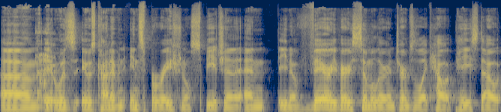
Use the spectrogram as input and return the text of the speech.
Um, it was it was kind of an inspirational speech and and you know very very similar in terms of like how it paced out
